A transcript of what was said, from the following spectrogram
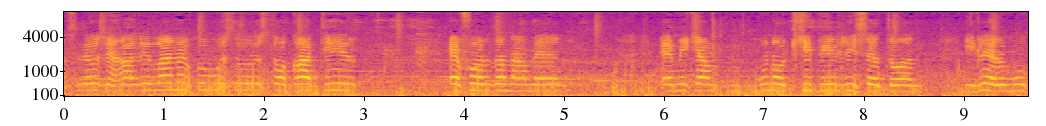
Ασύλλος εχαζήλαν ευκουστούς στο κατήρ, εφορδαναμέν, εμίκαν μόνο κυπήλισε τον, ηλέρ μου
